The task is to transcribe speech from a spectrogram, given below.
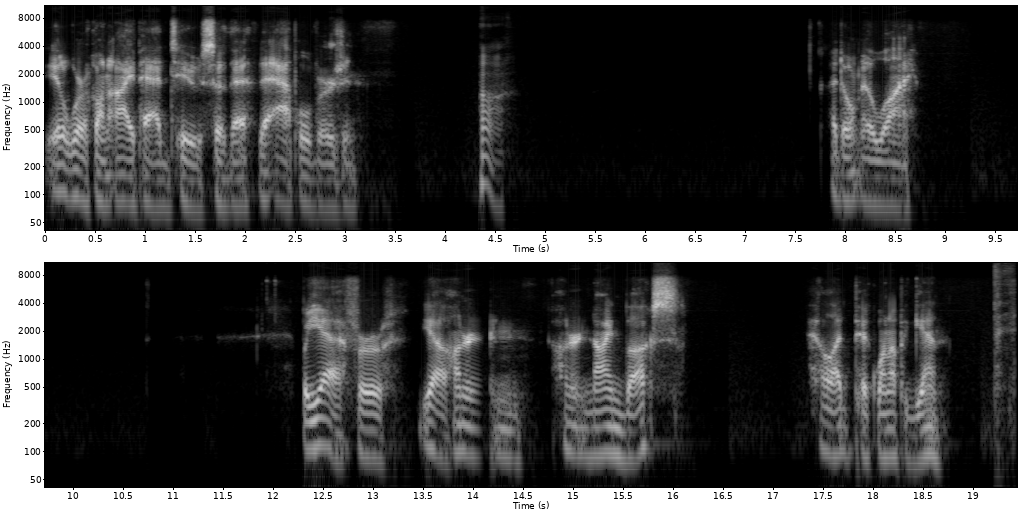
it'll work on iPad too. So the the Apple version. Huh. I don't know why. But yeah, for yeah, 100 and, 109 bucks. Hell, I'd pick one up again.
